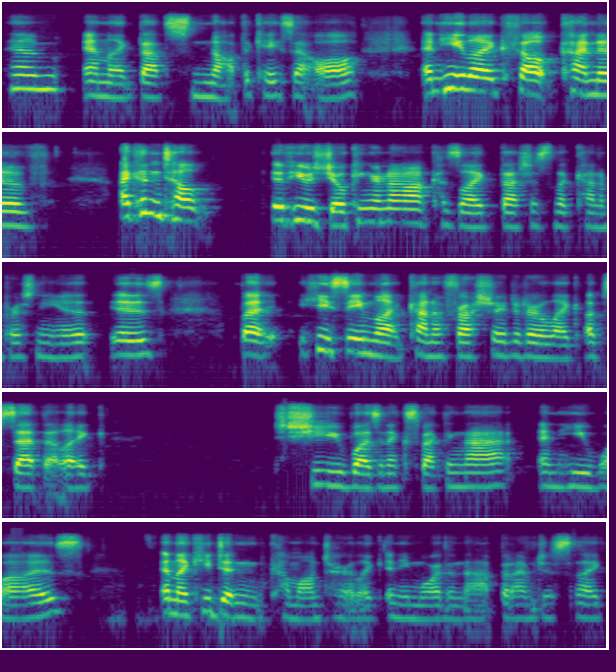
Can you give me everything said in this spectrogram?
him and like that's not the case at all. And he like felt kind of I couldn't tell if he was joking or not because like that's just the kind of person he is. But he seemed like kind of frustrated or like upset that like she wasn't expecting that and he was. And like he didn't come on to her like any more than that. But i'm just like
